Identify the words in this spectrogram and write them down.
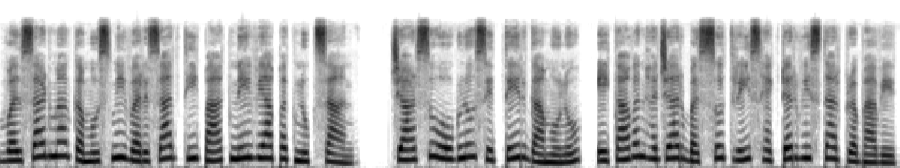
વલસાડમાં કમોસમી વરસાદથી પાકને વ્યાપક નુકસાન. ચારસો ઓગણસિત્તેર ગામોનો એકાવન હજાર બસો ત્રીસ હેક્ટર વિસ્તાર પ્રભાવિત.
